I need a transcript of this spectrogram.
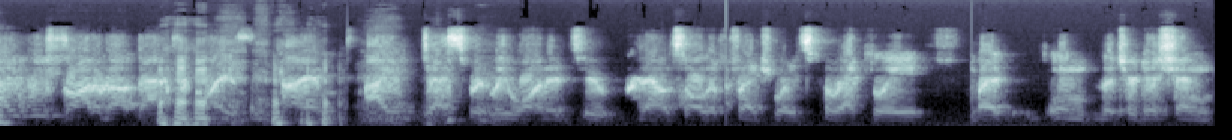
I, we thought about that for quite some time. I desperately wanted to pronounce all the French words correctly, but in the tradition,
